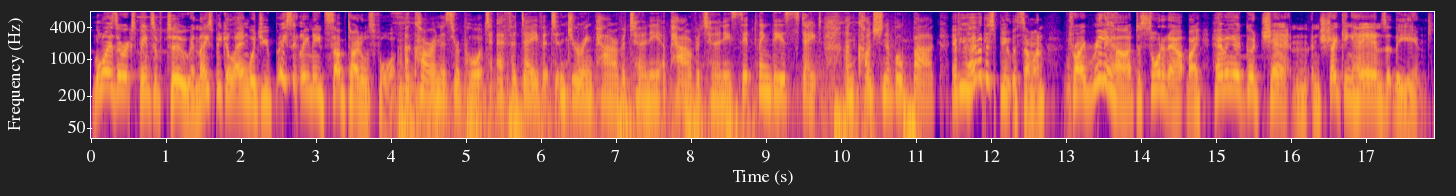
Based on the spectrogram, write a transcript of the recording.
Lawyers are expensive too, and they speak a language you basically need subtitles for. A coroner's report, affidavit, enduring power of attorney, a power of attorney, settling the estate, unconscionable bug. If you have a dispute with someone, try really hard to sort it out by having a good chat and, and shaking hands at the end.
